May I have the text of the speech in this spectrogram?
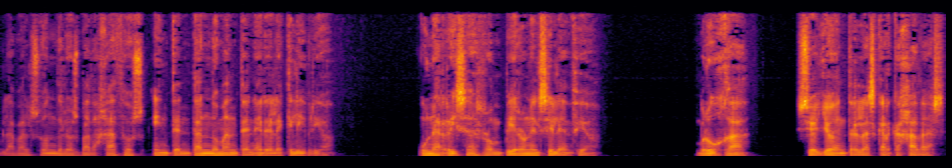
temblaba al son de los badajazos intentando mantener el equilibrio. Unas risas rompieron el silencio. ¡Bruja! se oyó entre las carcajadas.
